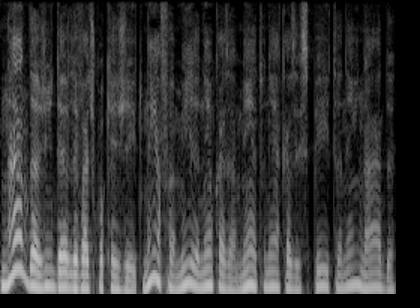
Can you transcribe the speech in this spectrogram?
Nada a gente deve levar de qualquer jeito, nem a família, nem o casamento, nem a casa espírita, nem nada.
